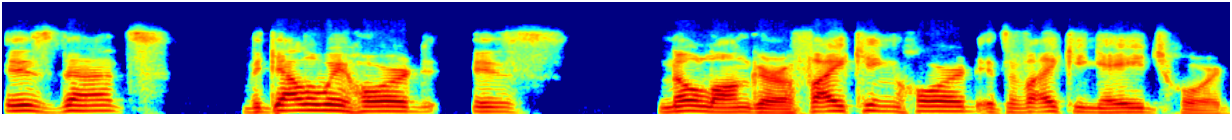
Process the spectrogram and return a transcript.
is that the Galloway Hoard is no longer a Viking hoard, it's a Viking Age hoard.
